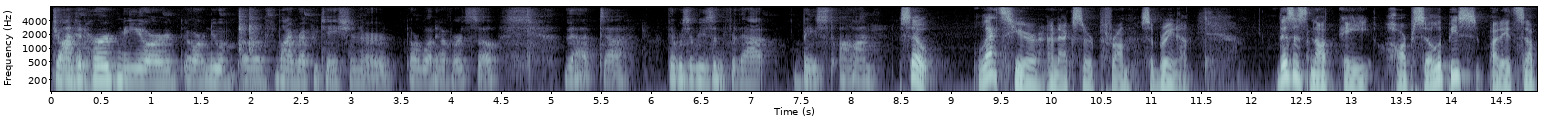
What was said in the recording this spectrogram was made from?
John had heard me or or knew of, of my reputation or or whatever. So that uh, there was a reason for that based on. So let's hear an excerpt from Sabrina. This is not a harp solo piece, but it's a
